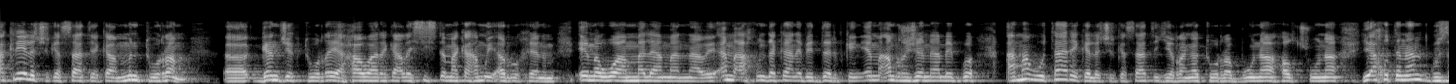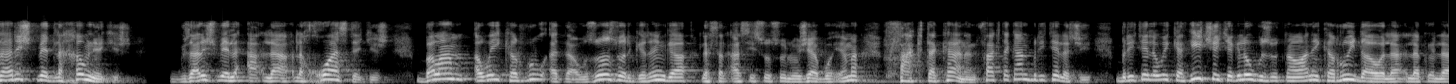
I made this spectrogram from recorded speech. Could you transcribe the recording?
ئەکرێ لە چرکە ساتێکا من تووڕەم گەنجێک تووڕەیە هاوارەکە ئەڵێ سیستەمەکە هەمووی ئەڕوخێنم ئێمە وا مەلامان ناوێ ئەمە ئاخوندەکانە بێت دەربکەین ئێمە ئەم ڕژێمیان بێ بگۆ ئەمە وتارێکە لە چرکە ساتێکی ڕەنگە تووڕەبوونا هەڵچوونا یاخود تەنانەت گوزارشت بێت لە خەونێکیش گوزارشت بێ لە خواستێکیش، بەڵام ئەوەی کە ڕوو ئەدا و زۆر زۆر گرنگە لەسەر ئاستی سۆسیۆلۆژیا بۆ ئێمە فاکتەکانن. فاکتەکان بریتیە لە چی؟ بریتیە لەوەی کە هیچ یەکێک لەو بزووتنەوانەی کە ڕووی داوە لە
